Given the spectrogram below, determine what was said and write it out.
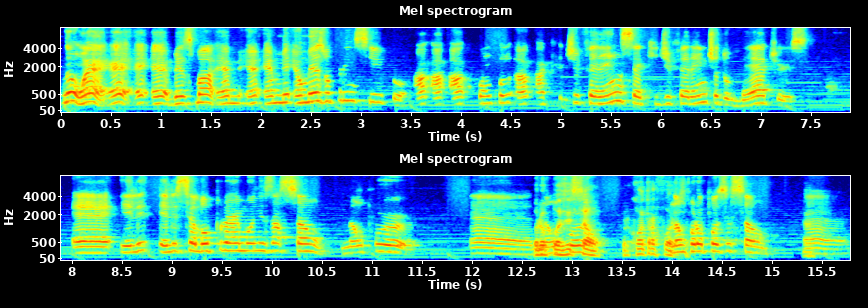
Não, é, é, é, é, mesma, é, é, é, o mesmo princípio. A, a, a, a, diferença é que, diferente do Matters, é, ele, ele selou por harmonização, não por. É, por oposição, por, por contraforça. Não por oposição. É. é.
